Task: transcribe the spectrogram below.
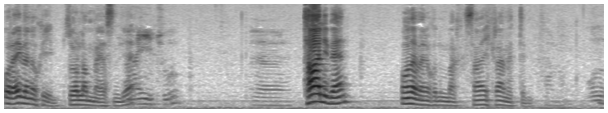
orayı ben okuyayım. Zorlanmayasın diye. Ra'aytu e, Taliben onu da ben okudum bak. Sana ikram ettim. tamam.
